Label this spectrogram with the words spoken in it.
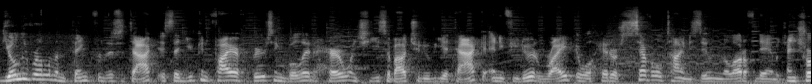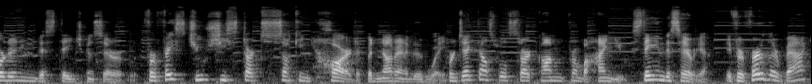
The only relevant thing for this attack is that you can fire a piercing bullet at her when she's about to do the attack, and if you do it right, it will hit her several times, dealing a lot of damage and shortening this stage considerably. For phase 2, she starts sucking hard, but not in a good way. Projectiles will start coming from behind you. Stay in this area. If you're further back,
